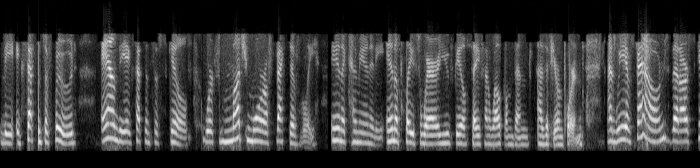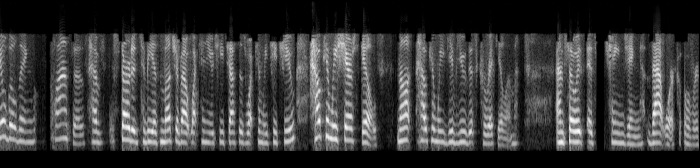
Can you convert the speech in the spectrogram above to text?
the acceptance of food and the acceptance of skills works much more effectively in a community, in a place where you feel safe and welcomed and as if you're important. And we have found that our skill building classes have started to be as much about what can you teach us as what can we teach you. How can we share skills? Not how can we give you this curriculum. And so it, it's changing that work over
